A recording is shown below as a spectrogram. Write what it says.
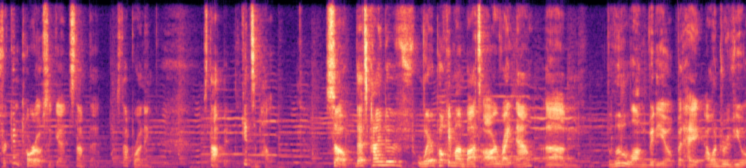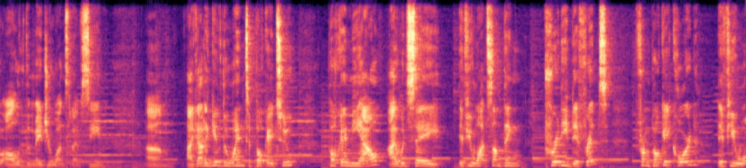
Freaking Tauros again. Stop that. Stop running. Stop it. Get some help. So that's kind of where Pokemon bots are right now. Um, the little long video, but hey, I wanted to review all of the major ones that I've seen. Um, I gotta give the win to Poke 2. Poke Meow, I would say if you want something pretty different from Pokecord, if you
